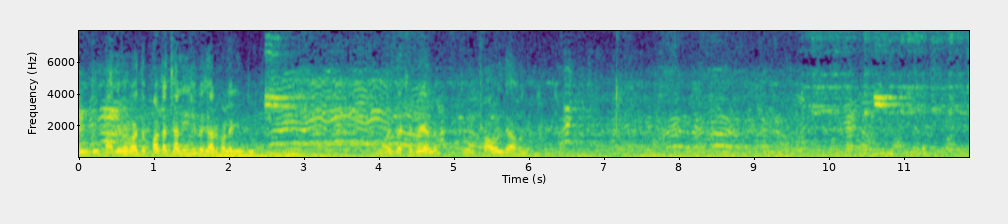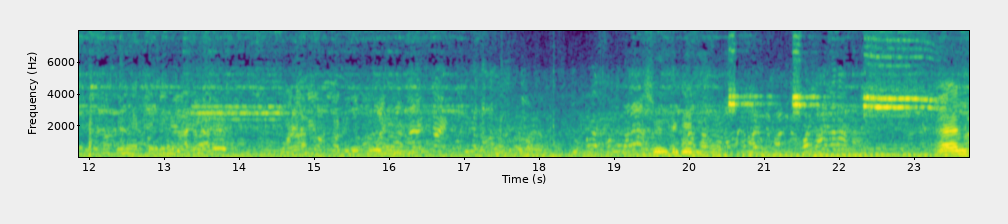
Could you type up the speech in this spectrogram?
কিন্তু বাজে ব্যাপার তো পাটা চালিয়েছিল যার ফলে কিন্তু মজদা খেপে গেল। এবং ফাউল দেওয়া হলো। অ্যান্ড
